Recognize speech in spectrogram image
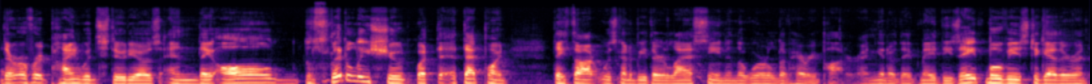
They're over at Pinewood Studios, and they all literally shoot what the, at that point they thought was going to be their last scene in the world of Harry Potter. And, you know, they've made these eight movies together, and,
